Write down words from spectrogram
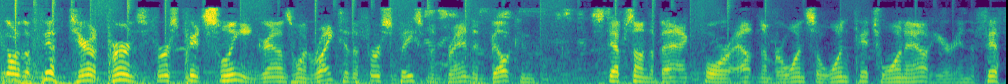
We go to the fifth. Jarrett Perns, first pitch swinging, grounds one right to the first baseman, Brandon Belk, who Steps on the bag for out number one, so one pitch, one out here in the fifth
